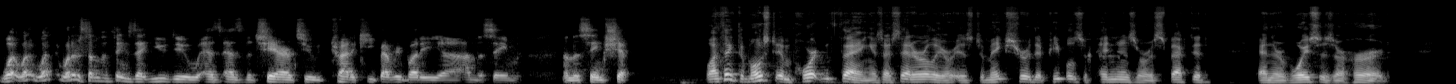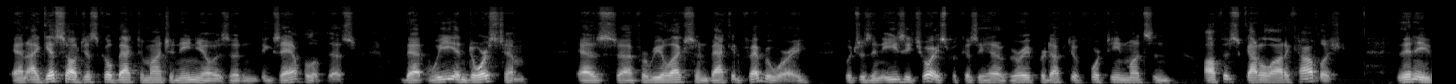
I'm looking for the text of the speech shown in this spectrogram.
What what what what are some of the things that you do as as the chair to try to keep everybody uh, on the same on the same ship? Well, I think the most important thing, as I said earlier, is to make sure that people's opinions are respected and their voices are heard and I guess I'll just go back to Montanino as an example of this, that we endorsed him as uh, for reelection back in February, which was an easy choice because he had a very productive 14 months in office, got a lot accomplished. Then he,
